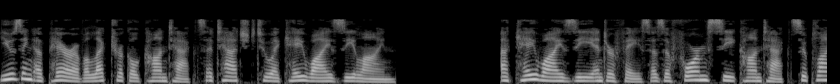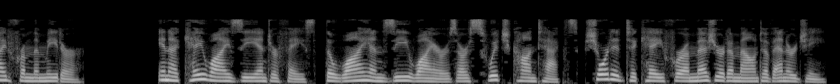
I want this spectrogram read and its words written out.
using a pair of electrical contacts attached to a KYZ line. A KYZ interface is a Form C contact supplied from the meter. In a KYZ interface, the Y and Z wires are switch contacts, shorted to K for a measured amount of energy.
